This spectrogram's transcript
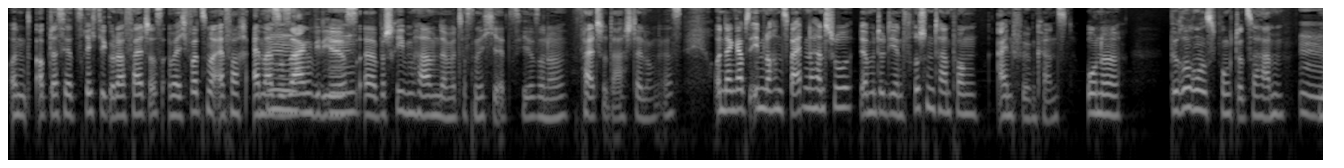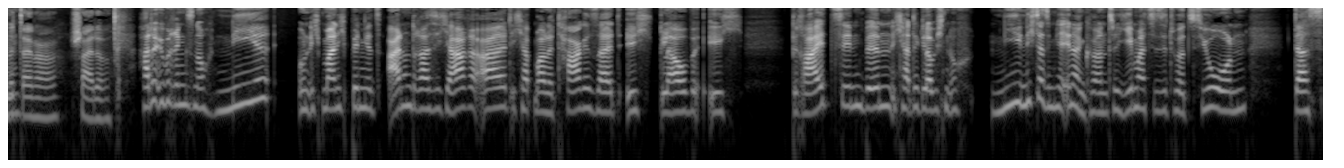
Und ob das jetzt richtig oder falsch ist, aber ich wollte es mal einfach einmal so Mhm. sagen, wie die Mhm. das äh, beschrieben haben, damit das nicht jetzt hier so eine falsche Darstellung ist. Und dann gab es eben noch einen zweiten Handschuh, damit du dir einen frischen Tampon einführen kannst, ohne Berührungspunkte zu haben Mhm. mit deiner Scheide. Hatte übrigens noch nie, und ich meine, ich bin jetzt 31 Jahre alt, ich habe meine Tage seit ich, glaube ich, 13 bin. Ich hatte, glaube ich, noch nie, nicht, dass ich mich erinnern könnte, jemals die Situation, dass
